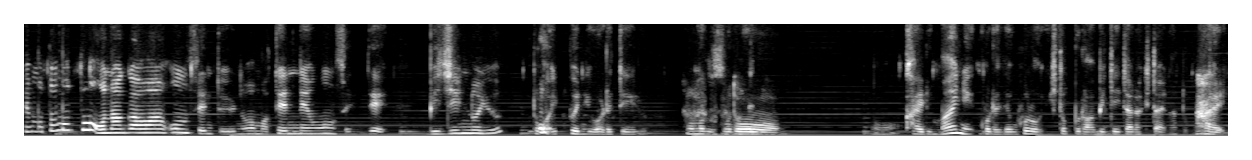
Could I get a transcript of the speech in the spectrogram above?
で、もともと女川温泉というのは、まあ、天然温泉で、美人の湯とかいうふうに言われているものですなるので、ほもう帰る前にこれでお風呂一風呂浴びていただきたいなと思ど。います。はい。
